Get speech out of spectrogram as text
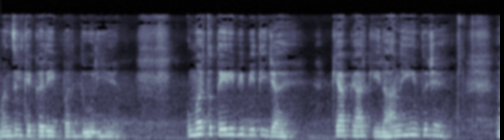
मंजिल के करीब पर दूर है। उम्र तो तेरी भी बीती जाए क्या प्यार की राह नहीं तुझे? आ,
